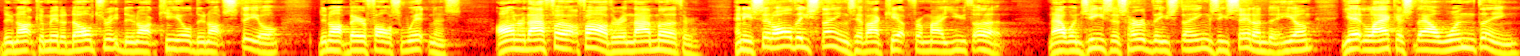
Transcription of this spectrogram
Do not commit adultery, do not kill, do not steal, do not bear false witness. Honor thy father and thy mother. And he said, All these things have I kept from my youth up. Now when Jesus heard these things, he said unto him, Yet lackest thou one thing.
